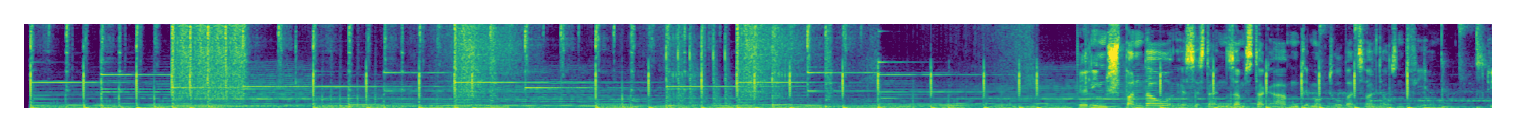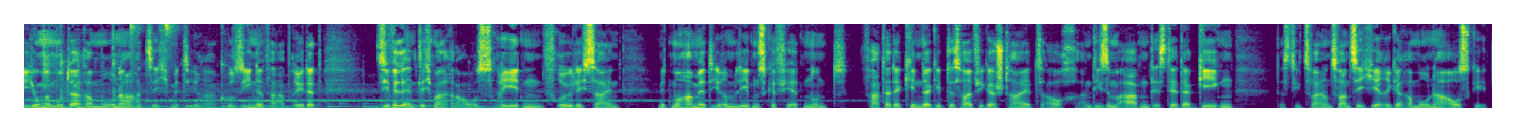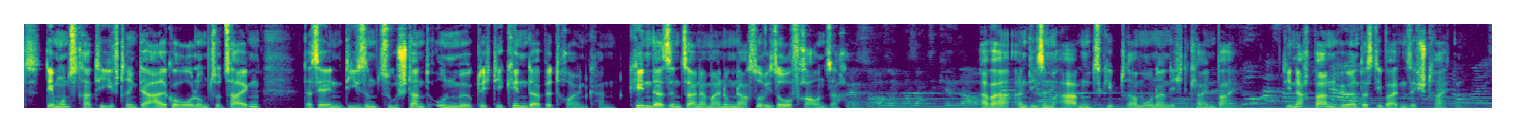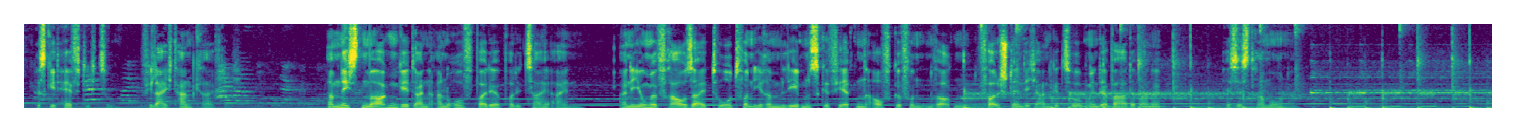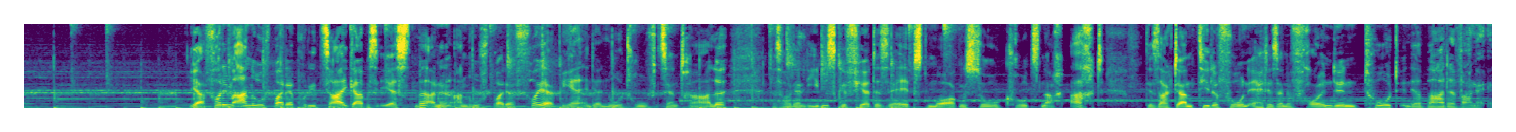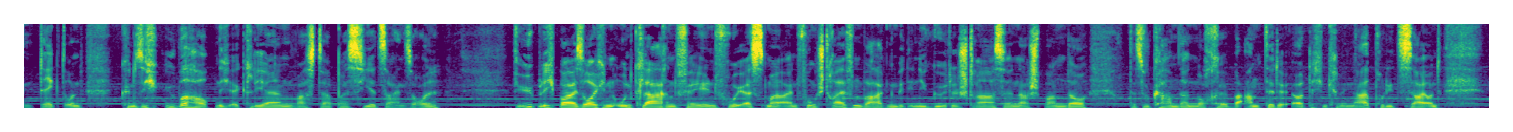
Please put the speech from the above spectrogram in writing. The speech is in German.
Berlin-Spandau, es ist ein Samstagabend im Oktober 2004. Die junge Mutter Ramona hat sich mit ihrer Cousine verabredet. Sie will endlich mal raus, reden, fröhlich sein. Mit Mohammed, ihrem Lebensgefährten und Vater der Kinder, gibt es häufiger Streit. Auch an diesem Abend ist er dagegen, dass die 22-jährige Ramona ausgeht. Demonstrativ trinkt er Alkohol, um zu zeigen, dass er in diesem Zustand unmöglich die Kinder betreuen kann. Kinder sind seiner Meinung nach sowieso Frauensache. Aber an diesem Abend gibt Ramona nicht klein bei. Die Nachbarn hören, dass die beiden sich streiten. Es geht heftig zu, vielleicht handgreiflich. Am nächsten Morgen geht ein Anruf bei der Polizei ein. Eine junge Frau sei tot von ihrem Lebensgefährten aufgefunden worden, vollständig angezogen in der Badewanne. Es ist Ramona. Ja, vor dem Anruf bei der Polizei gab es erstmal einen Anruf bei der Feuerwehr in der Notrufzentrale. Das war der Lebensgefährte selbst, morgens so kurz nach acht. Der sagte am Telefon, er hätte seine Freundin tot in der Badewanne entdeckt und könne sich überhaupt nicht erklären, was da passiert sein soll. Wie üblich bei solchen unklaren Fällen fuhr erstmal ein Funkstreifenwagen mit in die Goethelstraße nach Spandau. Dazu kamen dann noch äh, Beamte der örtlichen Kriminalpolizei und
